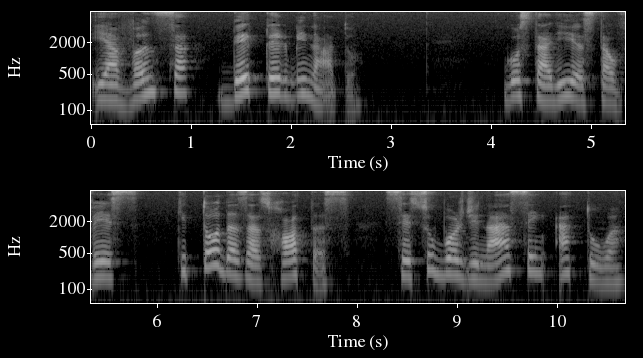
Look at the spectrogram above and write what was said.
e avança determinado. Gostarias, talvez, que todas as rotas se subordinassem à tua,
